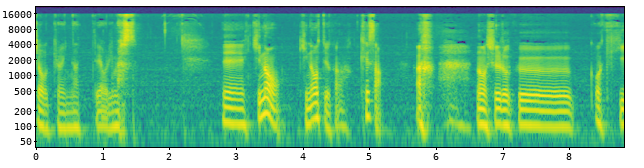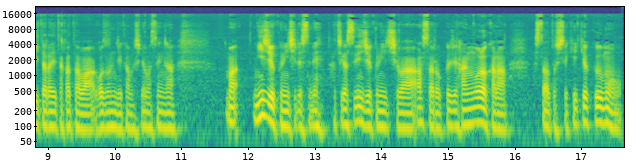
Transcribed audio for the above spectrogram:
状況になっております。で昨日昨日というか今朝 の収録お聞きいただいた方はご存知かもしれませんが、まあ、29日ですね。8月29日は朝6時半頃からスタートして結局も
